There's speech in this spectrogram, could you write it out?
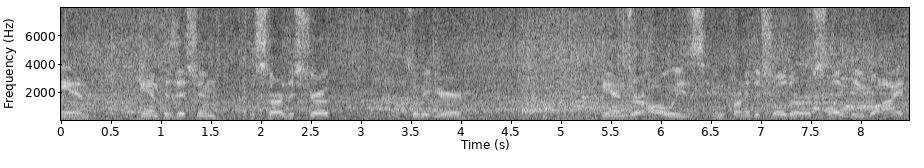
and hand position at the start of the stroke so that your hands are always in front of the shoulder or slightly wide.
